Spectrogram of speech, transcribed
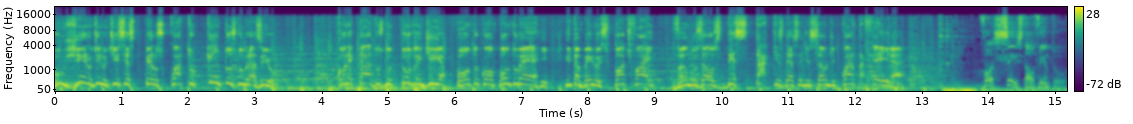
um giro de notícias pelos quatro cantos do Brasil. Conectados no tudoemdia.com.br e também no Spotify, vamos aos destaques dessa edição de quarta-feira. Você está ouvindo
